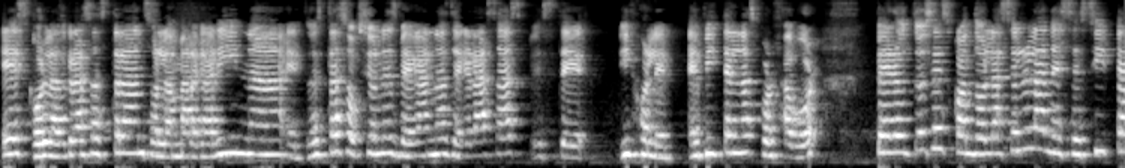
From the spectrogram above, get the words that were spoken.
es o las grasas trans o la margarina, estas opciones veganas de grasas, este, híjole, evítenlas por favor, pero entonces cuando la célula necesita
